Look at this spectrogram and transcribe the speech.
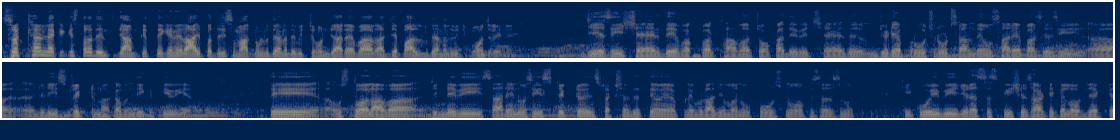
ਸੁਰੱਖਿਆ ਨੂੰ ਲੈ ਕੇ ਕਿਸ ਤਰ੍ਹਾਂ ਦੇ ਇੰਤਜ਼ਾਮ ਕੀਤੇ ਗਏ ਨੇ? ਰਾਜ ਪੱਧਰੀ ਸਮਾਗਮ ਲੁਧਿਆਣਾ ਦੇ ਵਿੱਚ ਹੋਣ ਜਾ ਰਿਹਾ ਵਾ ਰਾਜਪਾਲ ਲੁਧਿਆਣਾ ਦੇ ਵਿੱਚ ਪਹੁੰਚ ਰਹੇ ਨੇ। ਜੇ ਅਸੀਂ ਸ਼ਹਿਰ ਦੇ ਵੱਖ-ਵੱਖ ਥਾਵਾਂ ਚੌਕਾਂ ਦੇ ਵਿੱਚ ਸ਼ਹਿਰ ਦੇ ਜਿਹੜੇ ਅਪਰੋਚ ਰੋਡਸ ਆਉਂਦੇ ਉਹ ਸਾਰੇ ਪਾਸੇ ਅਸੀਂ ਜਿਹੜੀ ਸਟ੍ਰਿਕਟ ਨਾਕਾਬੰਦੀ ਕੀਤੀ ਹੋਈ ਹੈ ਤੇ ਉਸ ਤੋਂ ਇਲਾਵਾ ਜਿੰਨੇ ਵੀ ਸਾਰੇ ਨੂੰ ਅਸੀਂ ਸਟ੍ਰਿਕਟ ਇਨਸਟਰਕਸ਼ਨ ਦਿੱਤੇ ਹੋਏ ਆ ਆਪਣੇ ਮੁਲਾਜ਼ਮਾਂ ਨੂੰ ਫੋਰਸ ਨੂੰ ਆਫੀਸਰਸ ਨੂੰ, ਕਿ ਕੋਈ ਵੀ ਜਿਹੜਾ ਸਸਪੀਸ਼ੀਅਸ ਆਰਟੀਕਲ ਆਬਜੈਕਟ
